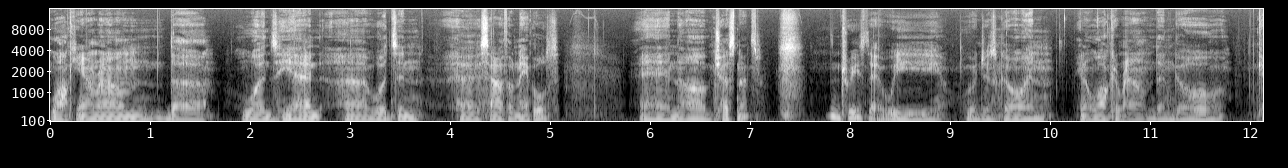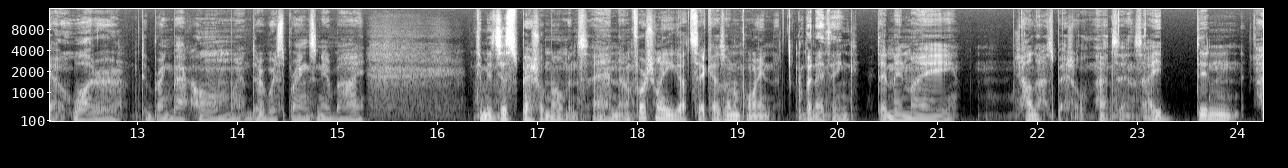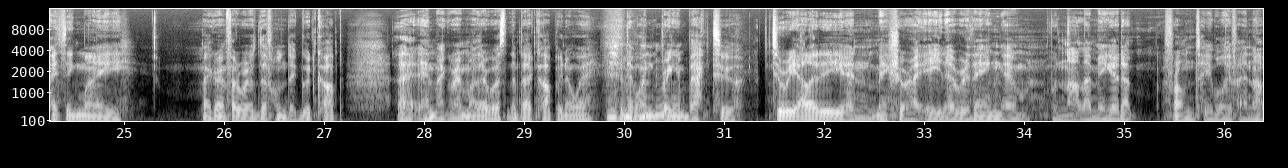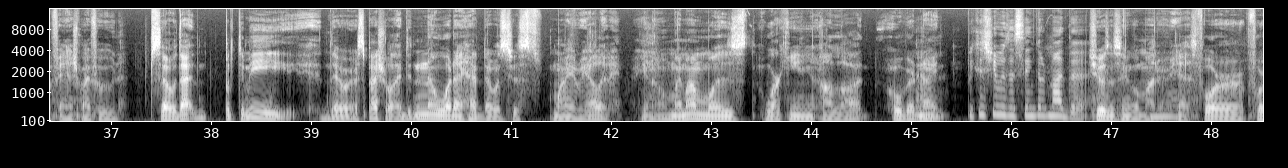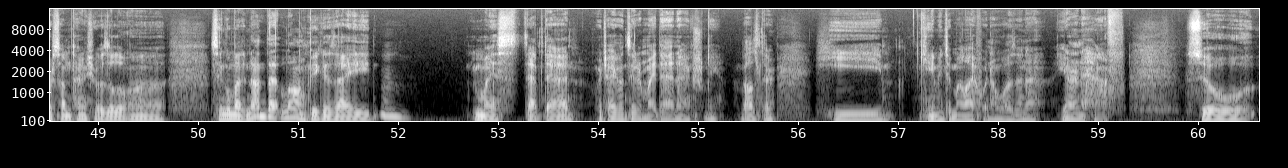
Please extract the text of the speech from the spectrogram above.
Walking around the woods. He had uh, woods in uh, south of Naples, and uh, chestnuts, and trees that we would just go and you know walk around and go get water to bring back home. There were springs nearby. To me, it's just special moments. And unfortunately, he got sick at one point. But I think that made my childhood special in that sense. I didn't. I think my my grandfather was definitely the good cop, uh, and my grandmother was the bad cop in a way. The one bringing back to to reality and make sure I ate everything and would not let me get up from the table if I had not finished my food. So that, but to me, they were special. I didn't know what I had. That was just my reality. You know, my mom was working a lot overnight. Because she was a single mother. She was a single mother. Yeah. Yes, for for some time she was a little, uh, single mother. Not that long because I Mm. My stepdad, which I consider my dad actually, Walter, he came into my life when I was in a year and a half. So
